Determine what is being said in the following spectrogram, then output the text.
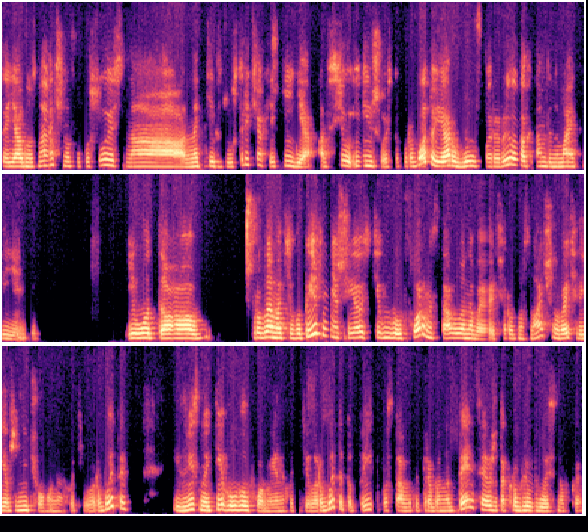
це я однозначно фокусуюсь на, на тих зустрічах, які є. А всю іншу ось таку роботу я роблю в переривах, там, де немає клієнтів. І от а, проблема цього тижня, що я ось ці Google форми ставила на вечір однозначно. Ввечері я вже нічого не хотіла робити. І, звісно, і ті Google форми я не хотіла робити, тобто їх поставити треба на день, це я вже так роблю висновки.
